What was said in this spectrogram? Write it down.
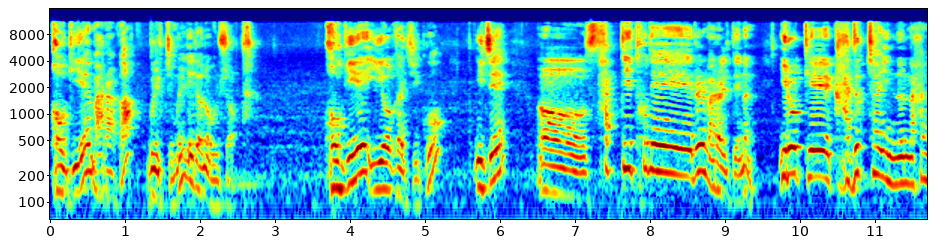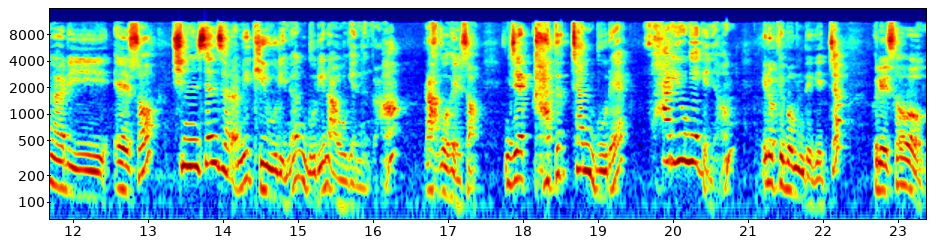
거기에 마라가 물짐을 내려놓을 수 없다. 거기에 이어가지고 이제 어, 사띠 토대를 말할 때는 이렇게 가득 차 있는 항아리에서 힘센 사람이 기울이면 물이 나오겠는가? 라고 해서 이제 가득 찬 물의 활용의 개념 이렇게 보면 되겠죠? 그래서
